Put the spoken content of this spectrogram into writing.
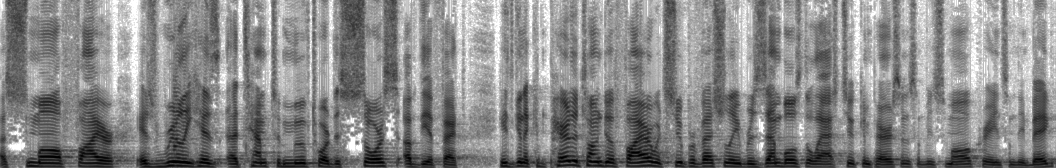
a small fire is really his attempt to move toward the source of the effect. He's going to compare the tongue to a fire, which superficially resembles the last two comparisons something small creating something big.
